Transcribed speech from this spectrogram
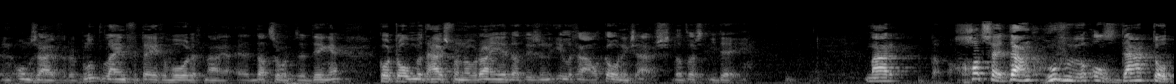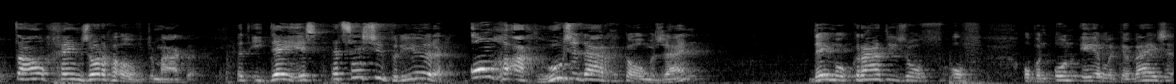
een onzuivere bloedlijn vertegenwoordigt. Nou ja, uh, dat soort dingen. Kortom, het Huis van Oranje, dat is een illegaal koningshuis. Dat was het idee. Maar dank hoeven we ons daar totaal geen zorgen over te maken. Het idee is, het zijn superieuren. Ongeacht hoe ze daar gekomen zijn. Democratisch of, of op een oneerlijke wijze.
